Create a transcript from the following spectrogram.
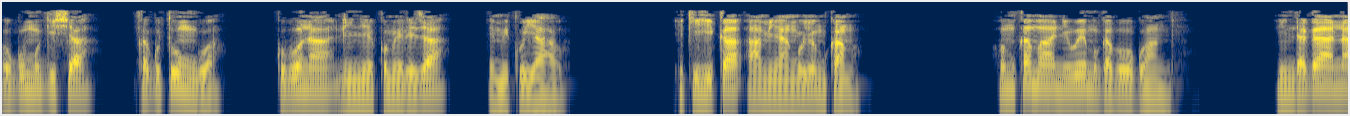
Ogumugisha kagutungwa kubona ninyekomereza emiku yawe Ikihika amiyango yomukama Omukama niwe mugabo gwange. Indagana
